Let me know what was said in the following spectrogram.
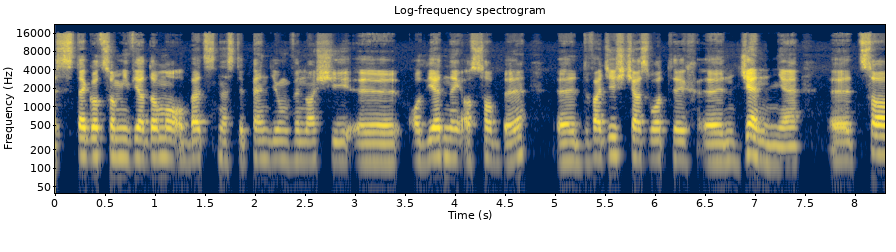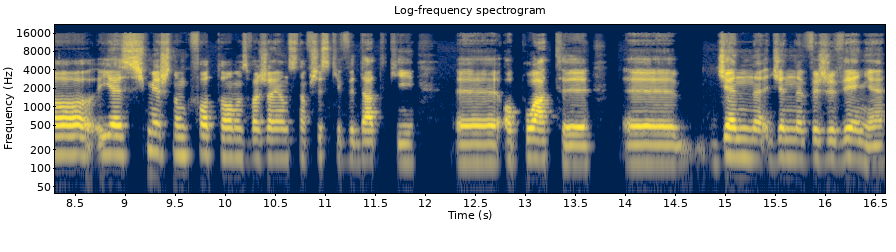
Z tego, co mi wiadomo, obecne stypendium wynosi od jednej osoby 20 zł dziennie, co jest śmieszną kwotą, zważając na wszystkie wydatki, opłaty, dzienne, dzienne wyżywienie.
